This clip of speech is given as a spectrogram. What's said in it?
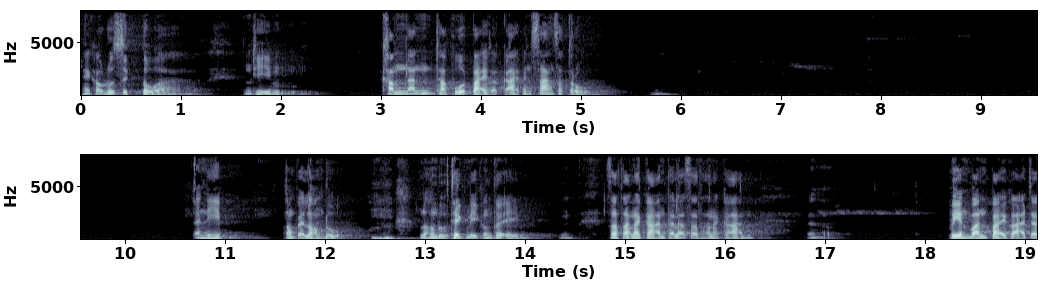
ให้เขารู้สึกตัว บางทีคำนั้นถ้าพูดไปก็กลายเป็นสร้างศัตรู อันนี้ต้องไปลองดู ลองดูเทคนิคของตัวเอง สถานการณ์แต่ละสถานการณ์ เปลี่ยนวันไปก็อาจจะ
